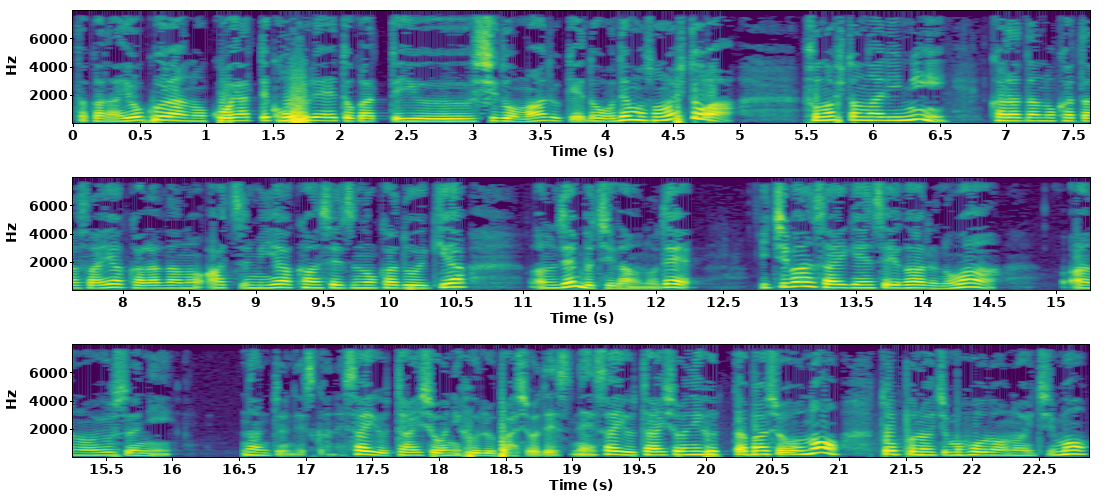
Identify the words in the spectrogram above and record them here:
だから、よくあの、こうやってこう振れとかっていう指導もあるけど、でもその人は、その人なりに、体の硬さや体の厚みや関節の可動域や、あの、全部違うので、一番再現性があるのは、あの、要するに、なんていうんですかね、左右対称に振る場所ですね。左右対称に振った場所のトップの位置もフォローの位置も、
